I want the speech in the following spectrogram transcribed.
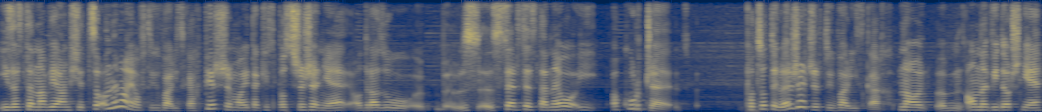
I zastanawiałam się, co one mają w tych walizkach. Pierwsze moje takie spostrzeżenie, od razu s- serce stanęło i o kurczę, po co tyle rzeczy w tych walizkach? No, one widocznie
